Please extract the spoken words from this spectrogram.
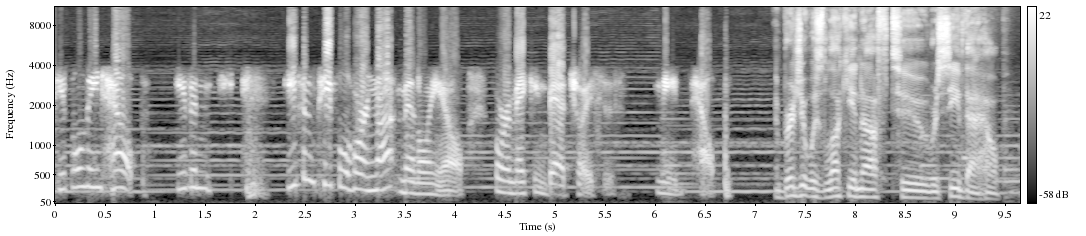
people need help. Even even people who are not mentally ill who are making bad choices need help. And Bridget was lucky enough to receive that help.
